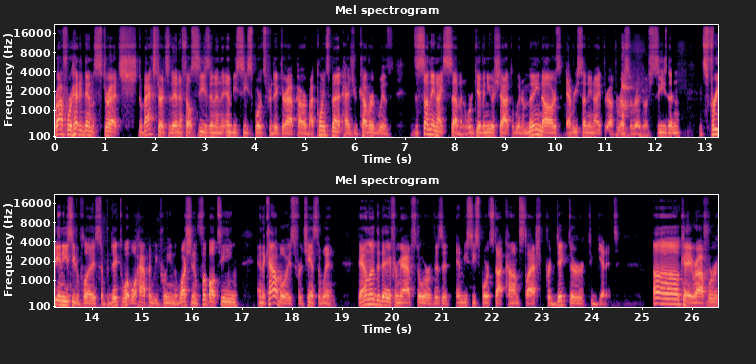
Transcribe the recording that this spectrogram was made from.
Ralph, we're headed down the stretch, the backstretch of the NFL season, and the NBC Sports Predictor app powered by PointsBet has you covered with the Sunday Night Seven. We're giving you a shot to win a million dollars every Sunday night throughout the rest of the regular season. It's free and easy to play, so predict what will happen between the Washington football team and the Cowboys for a chance to win. Download today from your app store or visit NBCSports.com slash predictor to get it. Okay, Ralph, we're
